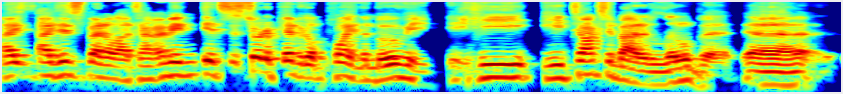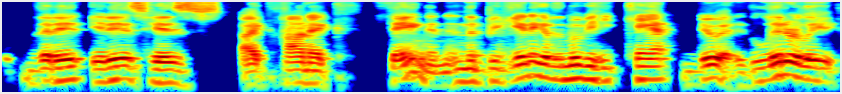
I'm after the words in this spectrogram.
I, I did spend a lot of time. I mean, it's a sort of pivotal point in the movie. He he talks about it a little bit uh, that it it is his iconic thing, and in the beginning of the movie, he can't do it. It literally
